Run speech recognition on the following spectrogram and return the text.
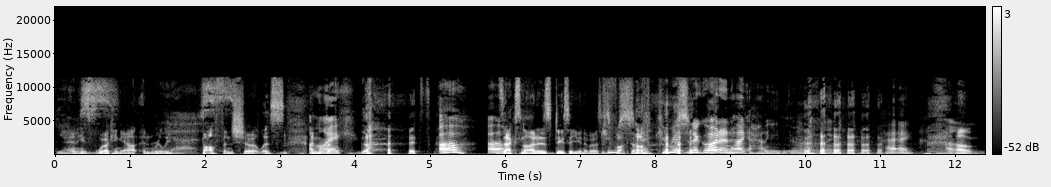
Yes. and he's working out and really buff and shirtless? I'm and, like, but- it's, oh, oh, Zack Snyder's DC universe is fucked up. Commissioner Gordon, how how you doing? hey, um,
